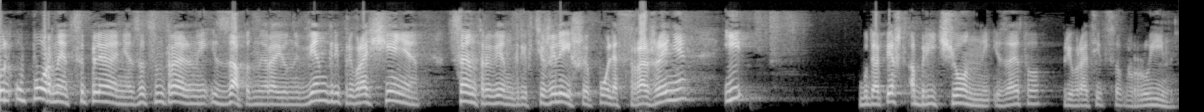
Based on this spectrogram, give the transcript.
столь упорное цепляние за центральные и западные районы Венгрии, превращение центра Венгрии в тяжелейшее поле сражения и Будапешт обреченный из-за этого превратиться в руины.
